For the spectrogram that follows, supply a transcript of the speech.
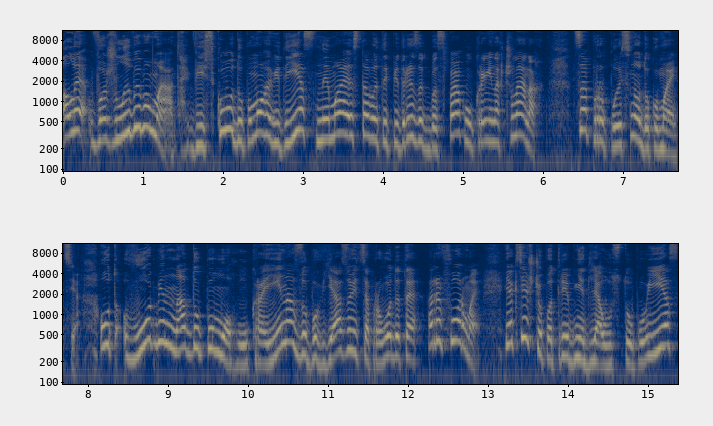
Але важливий момент: військова допомога від ЄС не має ставити під ризик безпеку у країнах-членах. Це прописано у документі. От в обмін на допомогу Україна зобов'язується проводити реформи, як ті, що потрібні для уступу в ЄС,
